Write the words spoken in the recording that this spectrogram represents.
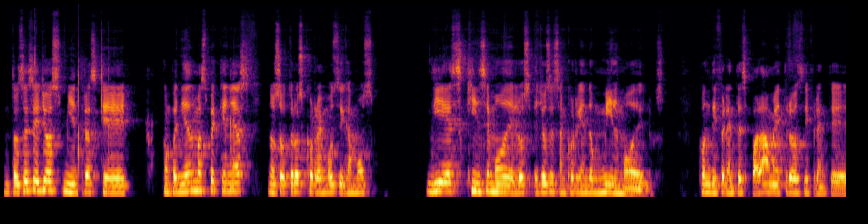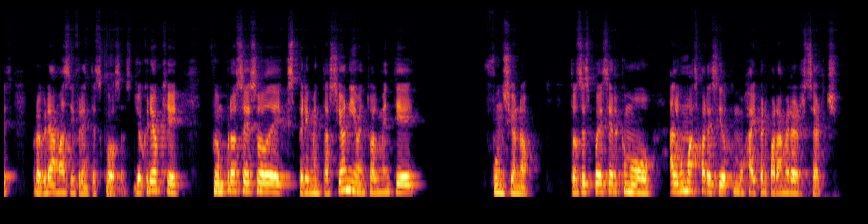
Entonces ellos, mientras que compañías más pequeñas, nosotros corremos, digamos, 10, 15 modelos, ellos están corriendo 1000 modelos con diferentes parámetros, diferentes programas, diferentes cosas. Yo creo que fue un proceso de experimentación y eventualmente funcionó. Entonces puede ser como algo más parecido como Hyperparameter Search.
